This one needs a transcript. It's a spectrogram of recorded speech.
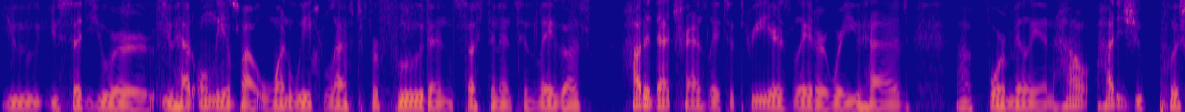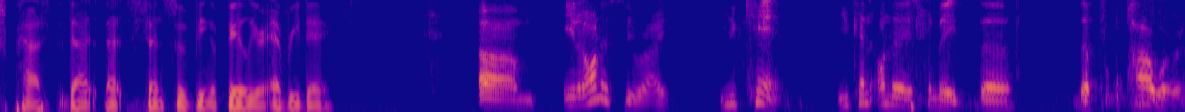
you you said you were you had only about one week left for food and sustenance in Lagos. How did that translate to three years later, where you had uh, four million? How how did you push past that that sense of being a failure every day? Um, in honesty, right, you can't you can underestimate the the power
